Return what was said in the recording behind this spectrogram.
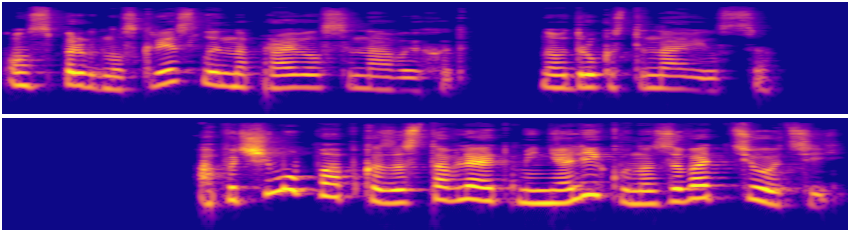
Он спрыгнул с кресла и направился на выход, но вдруг остановился. «А почему папка заставляет меня Лику называть тетей,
